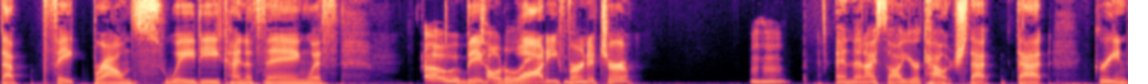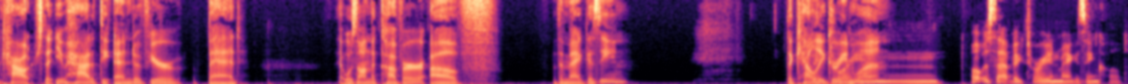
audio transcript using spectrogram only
that fake brown suede kind of thing with Oh, big totally. waddy furniture. Mm-hmm. and then I saw your couch, that that green couch that you had at the end of your bed that was on the cover of the magazine. The Kelly Green one, What was that Victorian magazine called?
